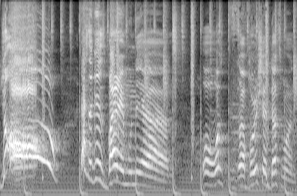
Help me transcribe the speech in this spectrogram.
Yo, that's against Bayern Munich. Uh, oh, what? Uh, Borussia Dortmund.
